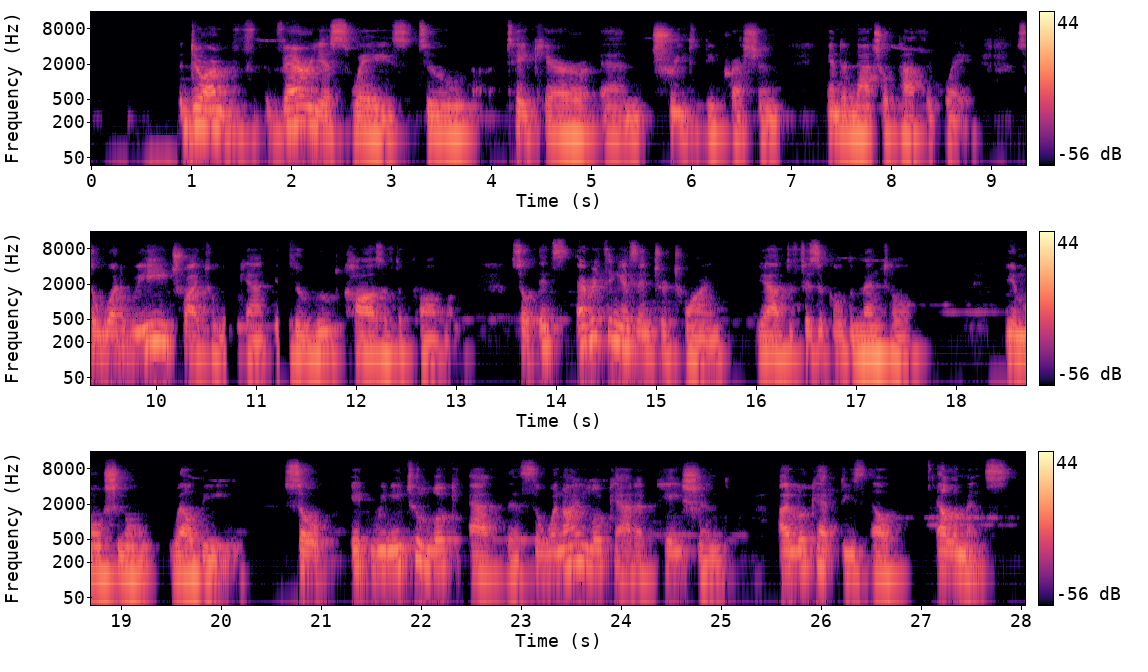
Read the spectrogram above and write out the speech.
there are various ways to take care and treat depression in the naturopathic way. So what we try to look at is the root cause of the problem. So it's everything is intertwined. You have the physical, the mental, the emotional well-being. So it, we need to look at this. So when I look at a patient, I look at these el- elements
